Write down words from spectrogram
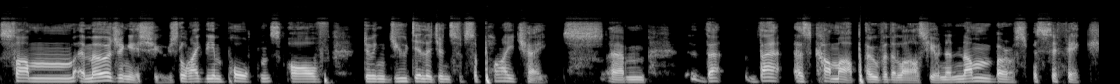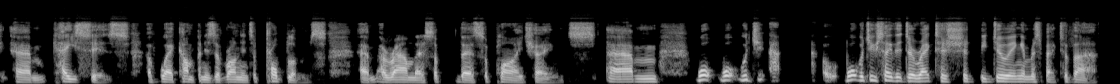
some emerging issues like the importance of doing due diligence of supply chains. Um, that that has come up over the last year in a number of specific um, cases of where companies have run into problems um, around their their supply chains. Um, what what would you what would you say the directors should be doing in respect of that?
